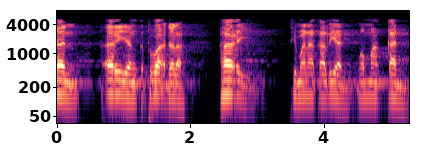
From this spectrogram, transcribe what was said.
Dan hari yang kedua adalah hari di mana kalian memakan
